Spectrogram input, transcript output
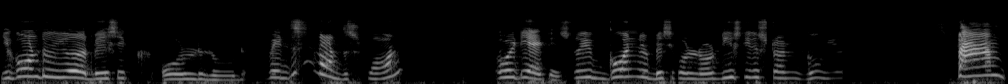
You go onto your basic old road. Wait, this is not the spawn. Oh wait, yeah, it is. So you go on your basic old road. Do you see this turn? Go here. Spam.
